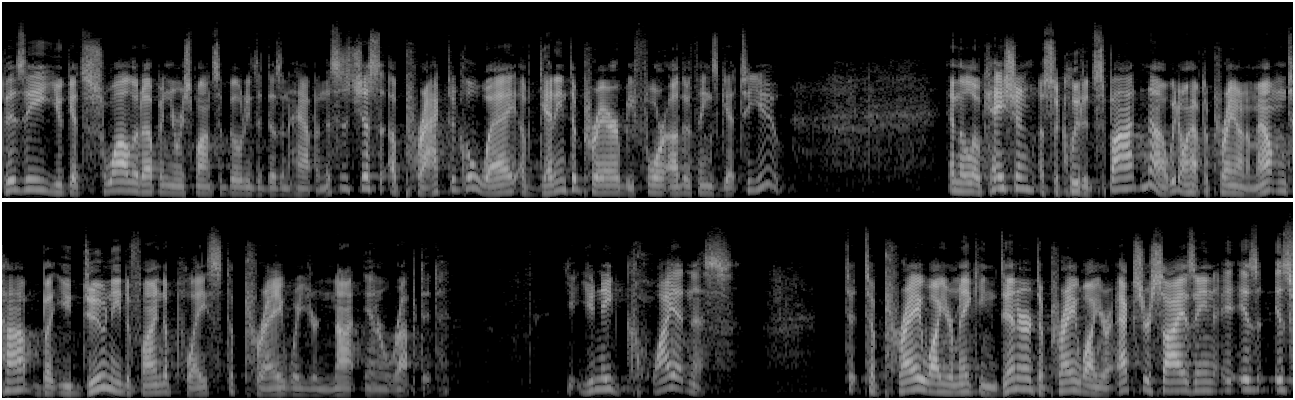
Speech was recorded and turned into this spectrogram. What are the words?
busy, you get swallowed up in your responsibilities, it doesn't happen. This is just a practical way of getting to prayer before other things get to you. And the location, a secluded spot? No, we don't have to pray on a mountaintop, but you do need to find a place to pray where you're not interrupted. You need quietness to, to pray while you're making dinner, to pray while you're exercising is, is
